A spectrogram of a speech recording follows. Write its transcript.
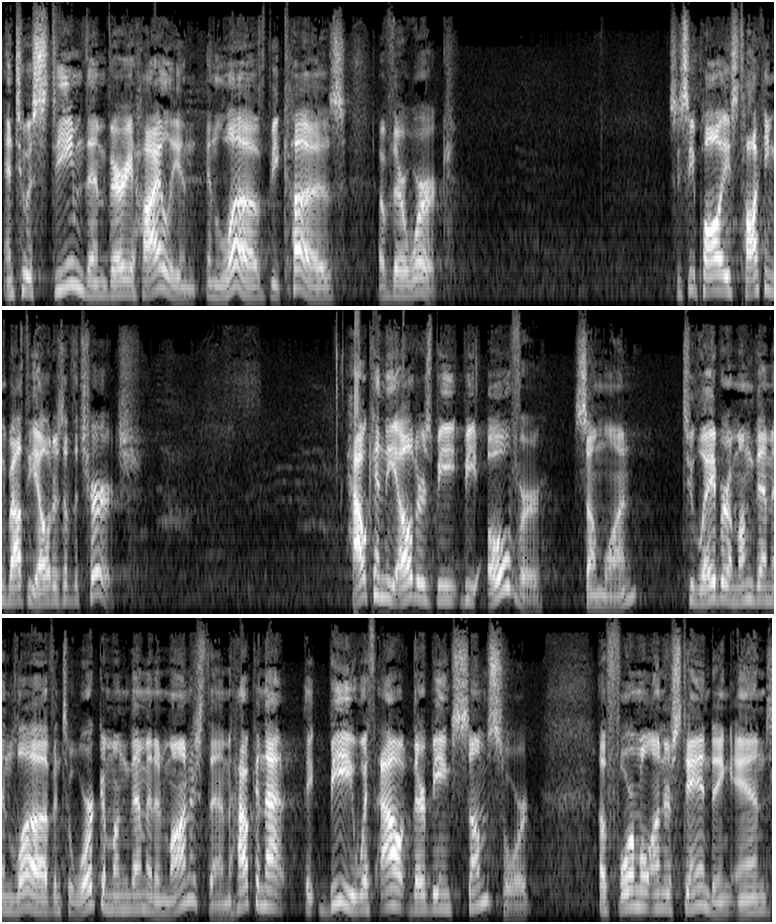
and to esteem them very highly in, in love because of their work. So you see, Paul, he's talking about the elders of the church. How can the elders be, be over someone to labor among them in love and to work among them and admonish them? How can that be without there being some sort of formal understanding and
